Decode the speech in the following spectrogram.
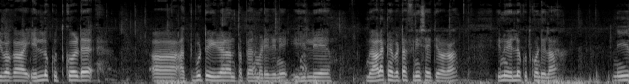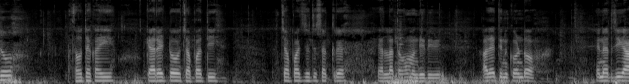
ಇವಾಗ ಎಲ್ಲೂ ಕುತ್ಕೊಳ್ಳೆ ಹತ್ಬಿಟ್ಟು ಇಳೋಣ ಅಂತ ಪ್ಲ್ಯಾನ್ ಮಾಡಿದ್ದೀನಿ. ಇಲ್ಲಿ ನಾಲ್ಕನೇ ಬೆಟ್ಟ ಫಿನಿಶ್ ಆಯ್ತು ಇವಾಗ. ಇನ್ನೂ ಎಲ್ಲೂ ಕುತ್ಕೊಂಡಿಲ್ಲ. ನೀರು, ಸೌತೆಕಾಯಿ, ಕ್ಯಾರೆಟು, ಚಪಾತಿ ಚಪಾತಿ ಜೊತೆ ಸಕ್ಕರೆ ಎಲ್ಲ ತೊಗೊಂಬಂದಿದ್ದೀವಿ. ಅದೇ ತಿನ್ಕೊಂಡು ಎನರ್ಜಿಗೆ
